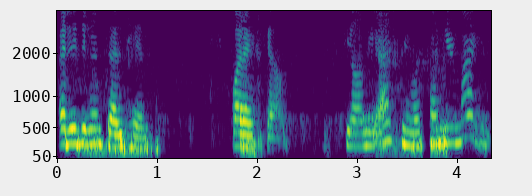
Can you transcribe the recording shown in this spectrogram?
But I didn't tell him what I felt. He only asked me, what's on your mind?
